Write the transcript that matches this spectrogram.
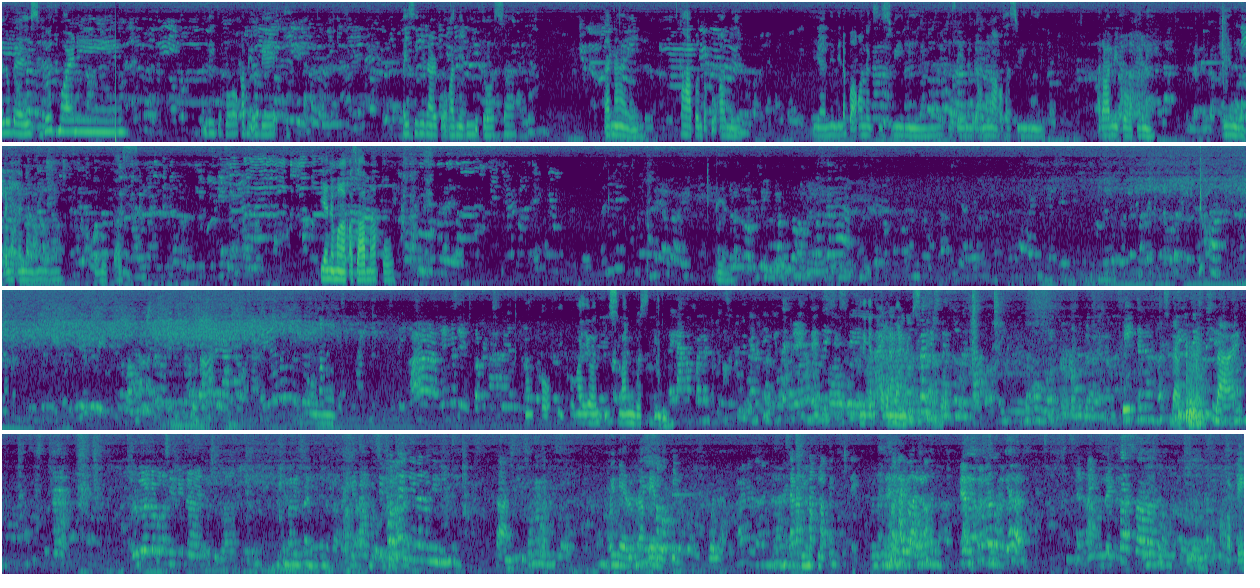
Hello guys, good morning! Nandito po kami uli. May seminar po kami dito sa Tanay. Kahapon pa po kami. Yan, hindi na po ako nagsiswimming kasi nag-ano na ako sa swimming. Marami po kami. Ayun, nalaki-laki ng ano, ah, butas. Yan ang mga kasama ko. Ayan. Ngayon is mangosteen. Binigyan ko ng mangosteen. What's that? Live? Si Marisa, hindi rin Saan? Oy, meron na, pero. Hindi makita. Kayo ano? Meron masarap yan. Okay.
